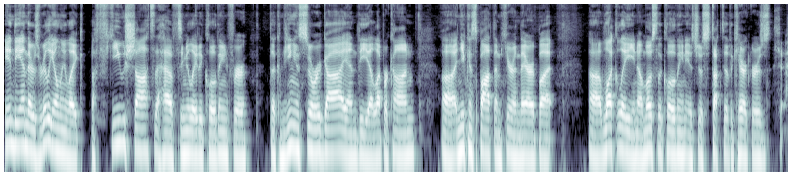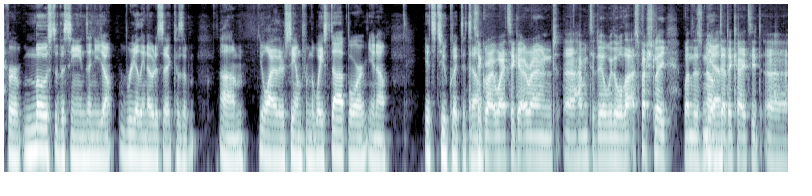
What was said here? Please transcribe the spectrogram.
in the end, there's really only like a few shots that have simulated clothing for the convenience store guy and the uh, leprechaun, uh, and you can spot them here and there, but uh, luckily, you know, most of the clothing is just stuck to the characters yeah. for most of the scenes, and you don't really notice it because um, you'll either see them from the waist up or you know it's too quick to tell. It's a great way to get around uh, having to deal with all that, especially when there's no yeah. dedicated, uh,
